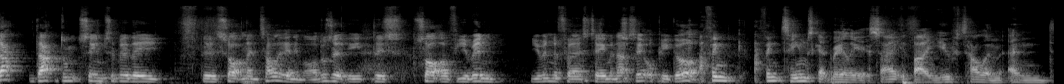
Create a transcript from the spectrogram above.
That that doesn't seem to be the the sort of mentality anymore, does it? There's sort of you're in you're in the first team, and that's it. Up you go. I think I think teams get really excited by youth talent and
